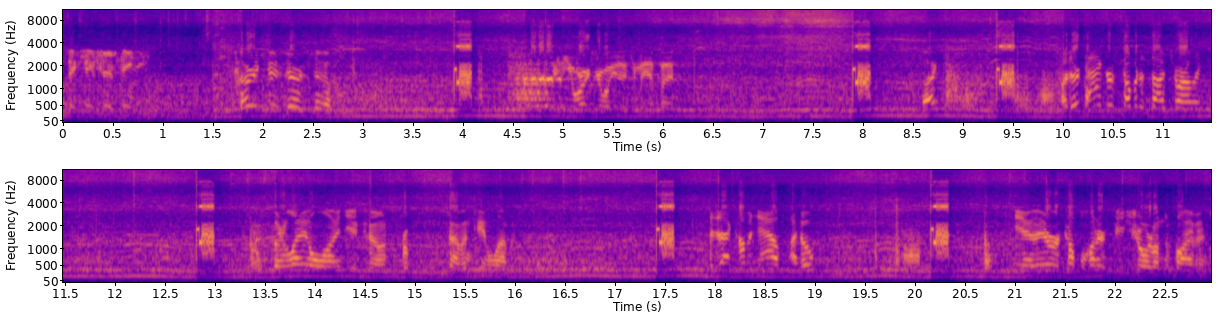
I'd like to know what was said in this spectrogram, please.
1615. 3202. Can you work your way to the command post? Are there tankers coming to South Charlie? They're laying a line to you, Cone, 1711. Is that coming now, I hope? Yeah, they were a couple hundred feet short on the 5-inch.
